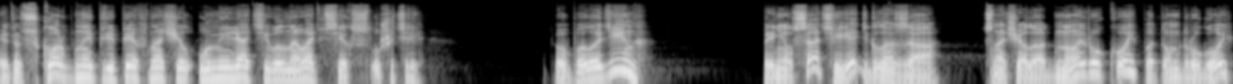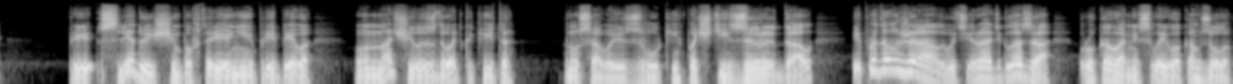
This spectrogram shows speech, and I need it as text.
этот скорбный припев начал умилять и волновать всех слушателей. То паладин принялся тереть глаза, сначала одной рукой, потом другой. При следующем повторении припева он начал издавать какие-то гнусавые звуки, почти зарыдал и продолжал вытирать глаза рукавами своего камзола.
